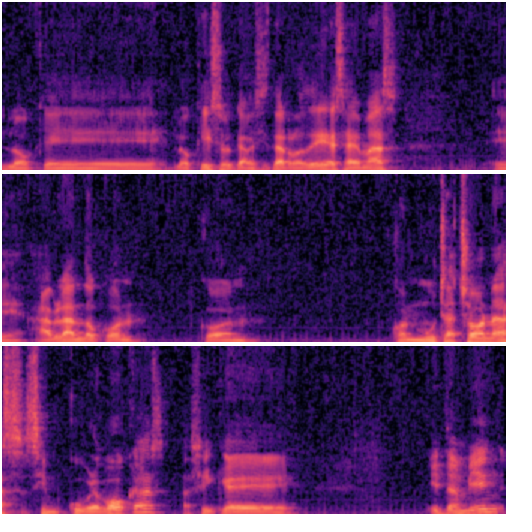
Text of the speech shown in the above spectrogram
lo que lo que hizo el cabecita Rodríguez. Además, eh, hablando con, con con muchachonas sin cubrebocas, así que y también,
